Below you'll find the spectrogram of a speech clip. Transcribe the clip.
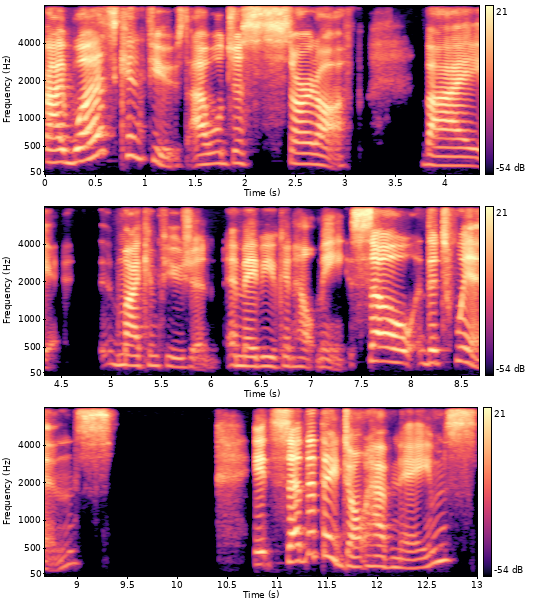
I was confused. I will just start off by my confusion and maybe you can help me. So the twins, it said that they don't have names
